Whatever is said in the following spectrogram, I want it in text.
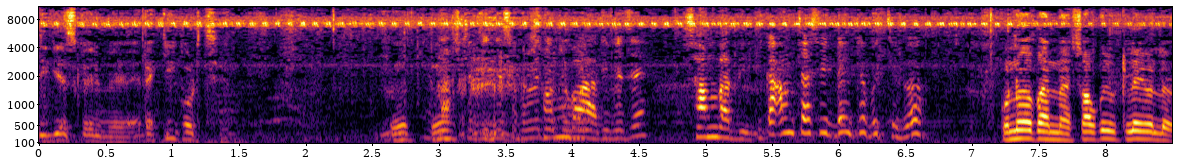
জিজ্ঞেস করবে এটা কি করছে? গো। ব্যাপার না সব করে উঠলেই হলো।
